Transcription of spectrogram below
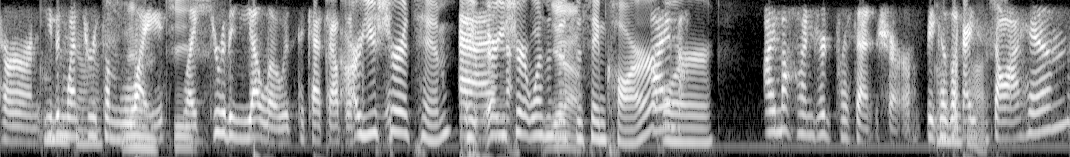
turn, even my went through gosh. some Yeah, lights, geez. like through the yellows to catch up with Are you me. sure it's him? And Are you sure it wasn't just the same car I'm- or I'm a hundred percent sure because Oh my like I saw him.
